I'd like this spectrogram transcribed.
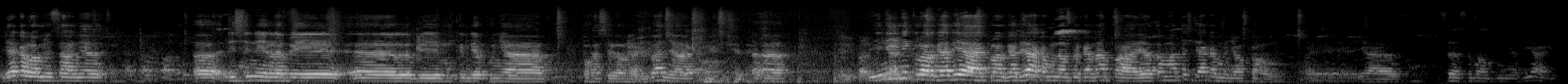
ya kalau misalnya eh, di sini lebih eh, lebih mungkin dia punya penghasilan lebih banyak. Jadi ini ini keluarga dia. Keluarga dia akan menampilkan apa? Ya otomatis dia akan menyokong. Eh, ya sesemampunya dia gitu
